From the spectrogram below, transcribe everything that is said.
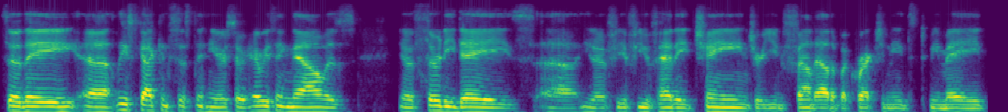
So they uh, at least got consistent here. So everything now is, you know, 30 days. Uh, you know, if, if you've had a change or you found out if a correction needs to be made,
